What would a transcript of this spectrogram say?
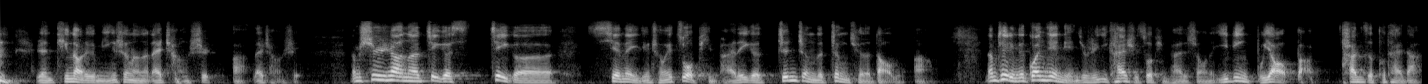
人听到这个名声了呢，来尝试啊，来尝试。那么事实上呢，这个这个现在已经成为做品牌的一个真正的正确的道路啊。那么这里面的关键点就是一开始做品牌的时候呢，一定不要把摊子铺太大，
